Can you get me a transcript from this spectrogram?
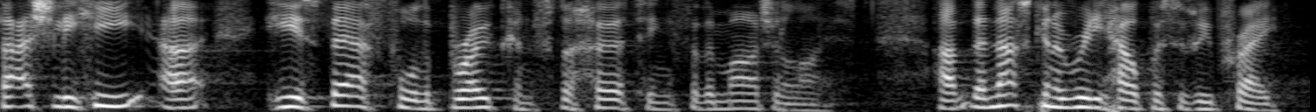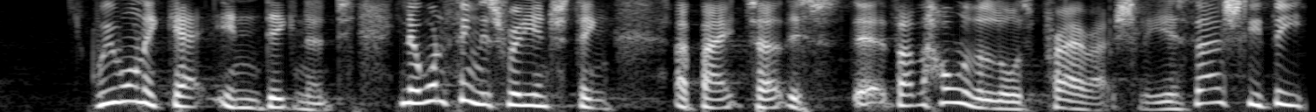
that actually he, uh, he is there for the broken, for the hurting, for the marginalized, um, then that's going to really help us as we pray we want to get indignant. You know, one thing that's really interesting about uh, this, about the whole of the Lord's Prayer actually, is that actually the,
